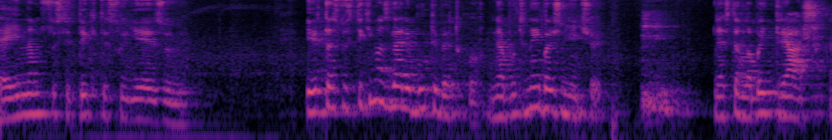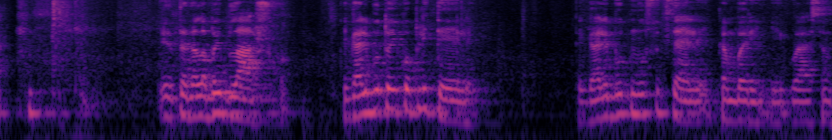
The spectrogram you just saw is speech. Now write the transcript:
einam susitikti su Jėzumi. Ir tas susitikimas gali būti bet kur, nebūtinai bažnyčioje, nes ten labai treška. Ir tada labai blaško. Tai gali būti toj koplytėlį, tai gali būti mūsų celiai, kambarį, jeigu esam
